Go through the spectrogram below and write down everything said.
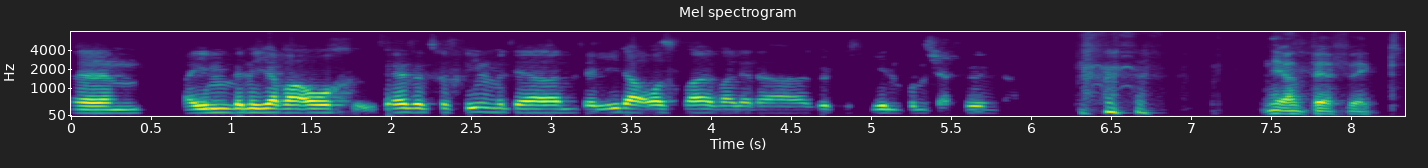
Ähm, bei ihm bin ich aber auch sehr, sehr zufrieden mit der, mit der Liederauswahl, weil er da wirklich jeden Wunsch erfüllen kann. ja, perfekt.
